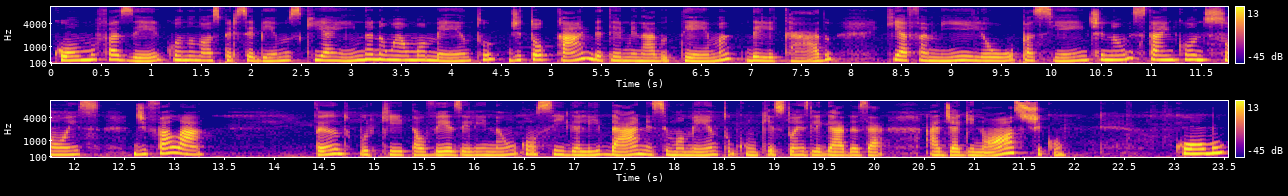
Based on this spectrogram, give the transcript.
como fazer quando nós percebemos que ainda não é o momento de tocar em determinado tema delicado que a família ou o paciente não está em condições de falar. Tanto porque talvez ele não consiga lidar nesse momento com questões ligadas a, a diagnóstico, como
